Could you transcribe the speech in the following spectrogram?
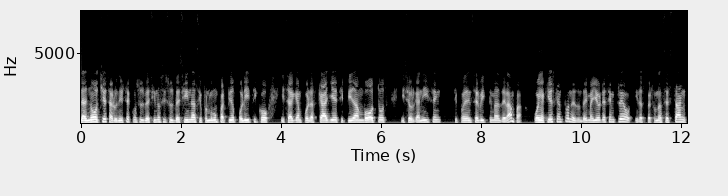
las noches a reunirse con sus vecinos y sus vecinas y formen un partido político y salgan por las calles y pidan votos y se organicen si pueden ser víctimas de AMPA? O en aquellos cantones donde hay mayor desempleo y las personas están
